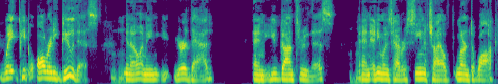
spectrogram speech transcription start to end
way people already do this mm-hmm. you know i mean you, are a dad and mm-hmm. you've gone through this mm-hmm. and anyone who's ever seen a child learn to walk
